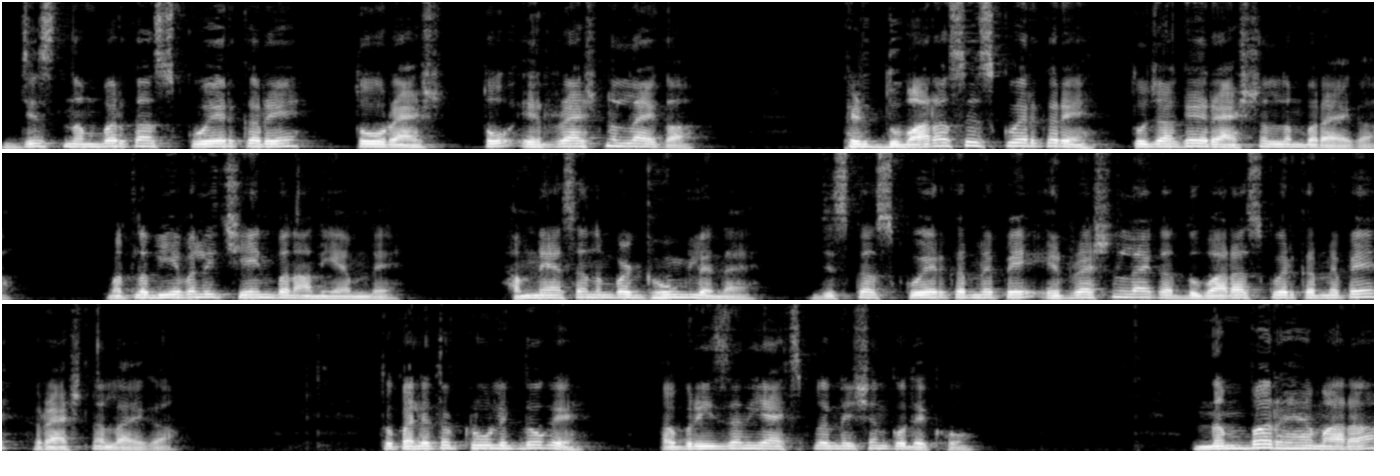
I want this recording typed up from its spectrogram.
जिस नंबर का स्क्वायर करें तो रैश तो इरेशनल आएगा। फिर दोबारा से स्क्वायर करें तो जाके रैशनल नंबर आएगा। मतलब ये वाली चेन बनानी है हमने। हमने ऐसा नंबर ढूंढ लेना है, जिसका स्क्वायर करने पे इरेशनल आएगा, दोबारा स्क्वायर करने पे रैशनल आएगा। तो पहले तो ट्रू लिख दोगे। अब रीजन या एक्सप्लेनेशन को देखो। नंबर है हमारा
